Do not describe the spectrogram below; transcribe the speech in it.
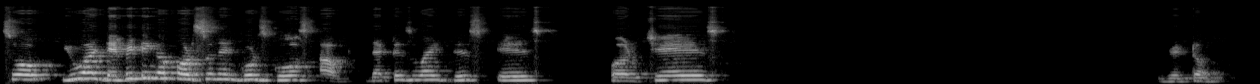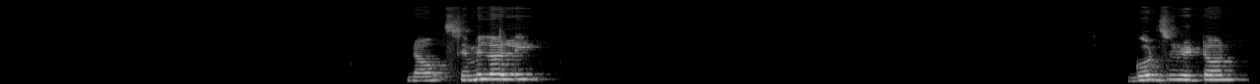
So you are debiting a person and goods goes out. That is why this is purchase return. Now similarly, goods return.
